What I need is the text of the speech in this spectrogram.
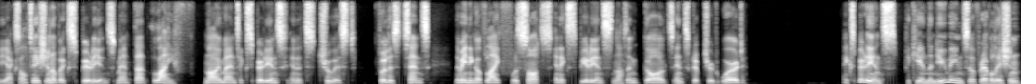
The exaltation of experience meant that life now meant experience in its truest, fullest sense. The meaning of life was sought in experience, not in God's inscriptured word. Experience became the new means of revelation.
